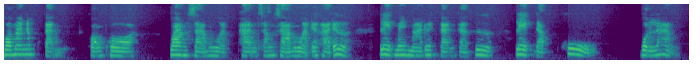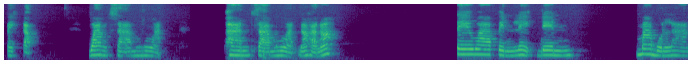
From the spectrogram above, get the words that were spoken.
บ่มาน้ำกันของพอว่างสามหมวด ผ่านสังสามหมวดเด้อค่ะเด้อเลขไม่มาด้วยกันก็คือ เลขดับคู่ บนล่างไปกับ ว่างสามหมวด ผ่านสามหมวดเนาะค่ะเนาะแต่ว่าเป็นเลขเด่นมาบนล่าง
